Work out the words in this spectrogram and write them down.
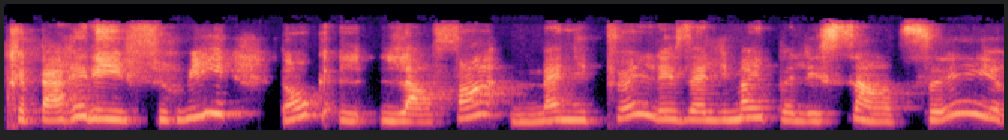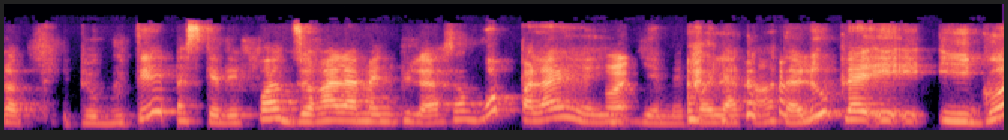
préparer des fruits. Donc, l'enfant manipule les aliments, il peut les sentir, il peut goûter parce que des fois, durant la manipulation, là, il n'aimait pas la cantaloupe, là, il, il, goûte.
